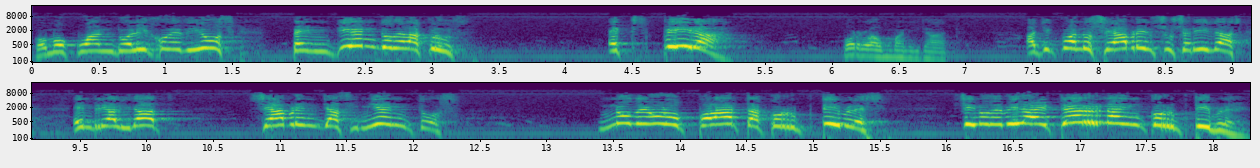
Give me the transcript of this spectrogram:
como cuando el Hijo de Dios, pendiendo de la cruz, expira por la humanidad. Allí cuando se abren sus heridas, en realidad se abren yacimientos, no de oro plata corruptibles, sino de vida eterna incorruptible,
